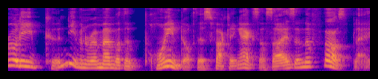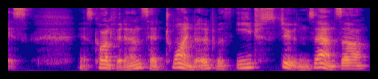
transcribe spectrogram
Crowley couldn't even remember the point of this fucking exercise in the first place. His confidence had dwindled with each student's answer.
